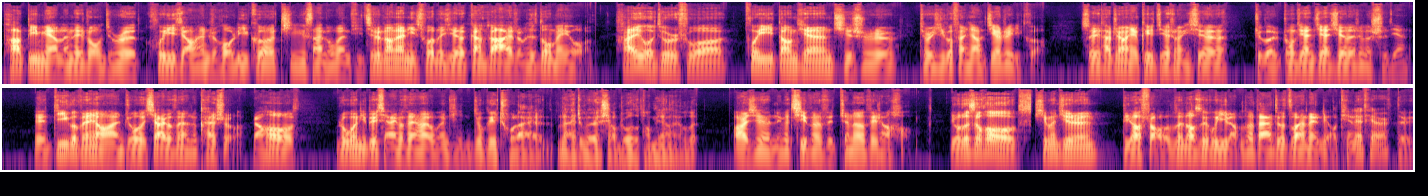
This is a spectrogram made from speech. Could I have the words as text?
它避免了那种就是会议讲完之后立刻提三个问题，其实刚才你说那些尴尬呀什么的都没有了。还有就是说，会议当天其实就是一个分享接着一个，所以它这样也可以节省一些这个中间间歇的这个时间。呃，第一个分享完之后，下一个分享就开始了。然后，如果你对前一个分享有问题，你就可以出来来这个小桌子旁边来问，而且那个气氛非真的非常好。有的时候提问题的人比较少，问到最后一两个，大家就坐在那里聊天聊。天儿，对，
